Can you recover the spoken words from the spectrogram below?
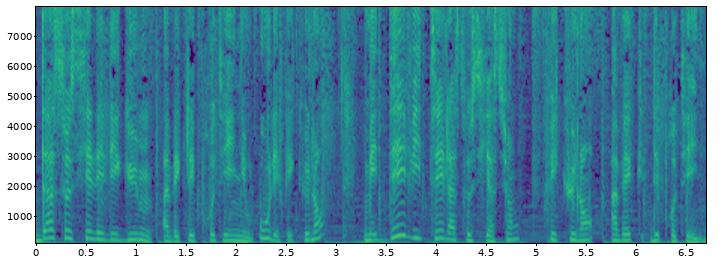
d'associer les légumes avec les protéines ou les féculents, mais d'éviter l'association féculents avec des protéines.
